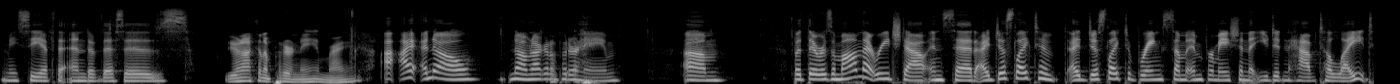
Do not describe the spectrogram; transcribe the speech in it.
me see if the end of this is. You're not gonna put her name, right? I, I no, no, I'm not going to put her name. Um, But there was a mom that reached out and said, "I'd just like to I'd just like to bring some information that you didn't have to light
